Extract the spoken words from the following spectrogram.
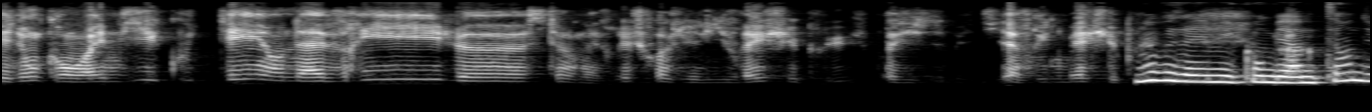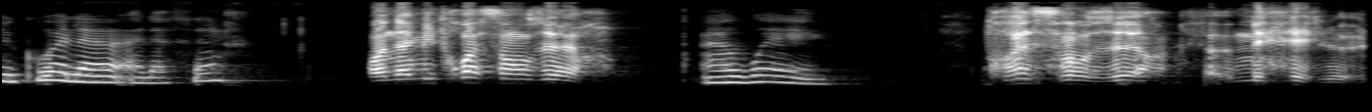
et donc, on, il me dit, écoutez, en avril, euh, c'était en avril, je crois que je l'ai livré, je sais plus, je sais pas si avril, mai, je sais plus. vous avez mis combien de temps, du coup, à la, à la faire? On a mis 300 heures. Ah ouais 300 heures, euh, mais le,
